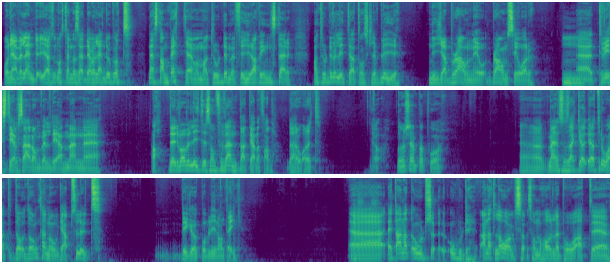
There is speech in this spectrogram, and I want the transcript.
Och det är väl ändå, jag måste ändå säga, det har väl ändå gått nästan bättre än vad man trodde med fyra vinster. Man trodde väl lite att de skulle bli nya Brown i, Browns i år. Mm. Eh, till viss del så är de väl det, men eh, ja, det var väl lite som förväntat i alla fall det här året. Ja, de kämpar på. Eh, men som sagt, jag, jag tror att de, de kan nog absolut bygga upp och bli någonting. Eh, ett annat ord, ord, annat lag som, som håller på att, eh,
